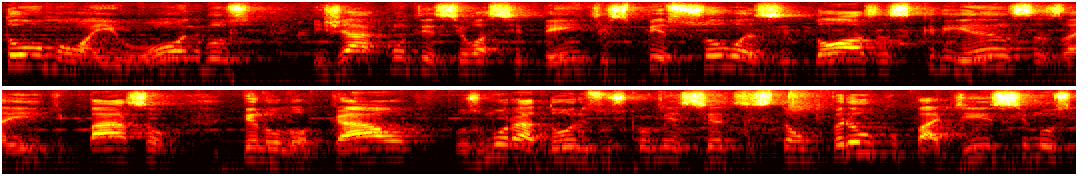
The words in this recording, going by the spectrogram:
tomam aí o ônibus e já aconteceu acidentes, pessoas idosas, crianças aí que passam pelo local, os moradores, os comerciantes estão preocupadíssimos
